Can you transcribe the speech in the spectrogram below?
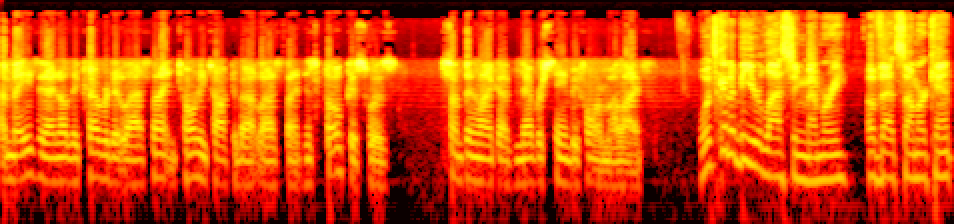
amazing. I know they covered it last night, and Tony talked about last night. His focus was something like I've never seen before in my life. What's going to be your lasting memory of that summer, Kent?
